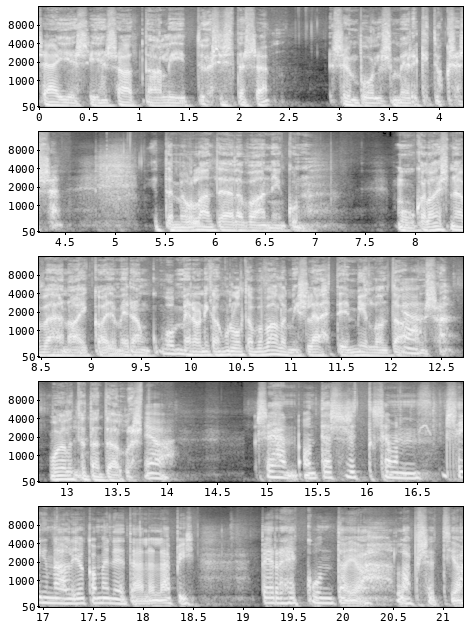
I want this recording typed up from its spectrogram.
säie siihen saattaa liittyä, siis tässä symbolisessa merkityksessä. Että me ollaan täällä vaan niin kuin muukalaisena vähän aikaa ja meidän on, meidän on ikään kuin oltava valmis lähteä milloin tahansa. Voi olla jotain tällaista. Joo sehän on tässä sitten sellainen signaali, joka menee täällä läpi perhekunta ja lapset ja,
